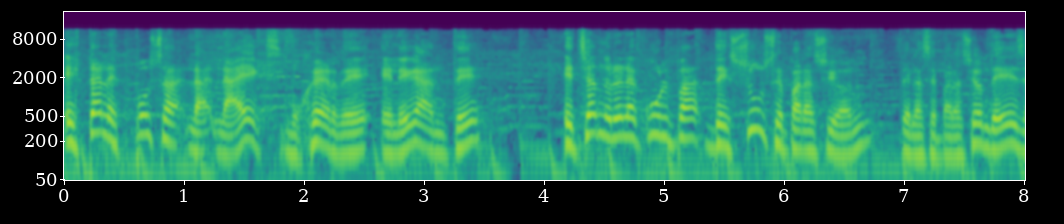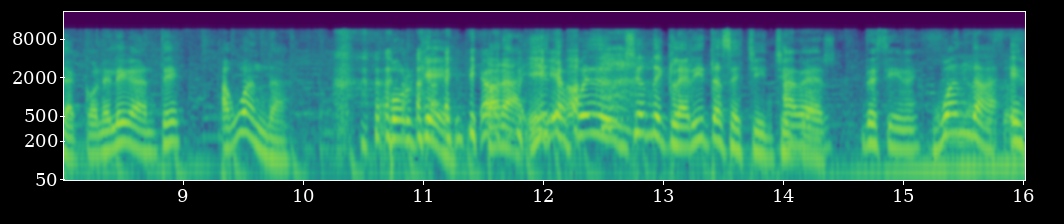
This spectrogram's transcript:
está la esposa, la, la ex mujer de Elegante, echándole la culpa de su separación, de la separación de ella con Elegante, a Wanda. ¿Por qué? Ay, Pará, y esta fue deducción de Clarita Sechín, chicos. A ver, decime. Wanda es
